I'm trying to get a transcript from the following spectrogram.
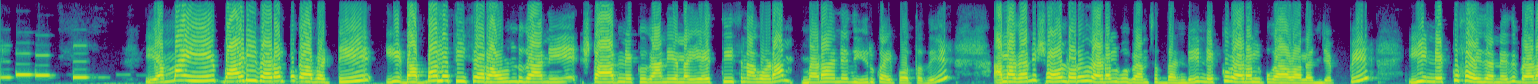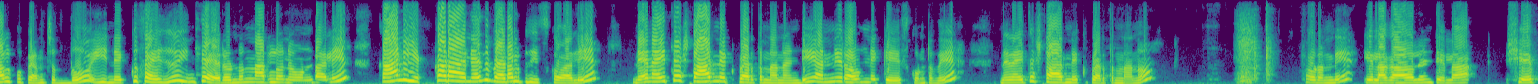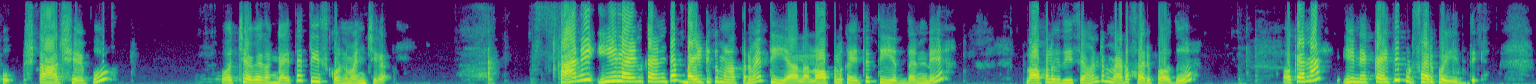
ఈ అమ్మాయి బాడీ వెడల్పు కాబట్టి ఈ డబ్బాలో తీసే రౌండ్ కానీ స్టార్ నెక్ కానీ ఇలా ఏది తీసినా కూడా మెడ అనేది ఇరుకు అయిపోతుంది అలాగని షోల్డర్ వెడల్పు పెంచొద్దండి. నెక్ వెడల్పు కావాలని చెప్పి ఈ నెక్ సైజ్ అనేది వెడల్పు పెంచొద్దు. ఈ నెక్ సైజు ఇంతే రెండున్నరలోనే ఉండాలి. కానీ ఇక్కడ అనేది వెడల్పు తీసుకోవాలి. నేనైతే స్టార్ నెక్ పెడుతున్నానండి. అన్ని రౌండ్ నెక్ వేసుకుంటుంది. నేనైతే స్టార్ నెక్ పెడుతున్నాను. చూడండి ఇలా కావాలంటే ఇలా షేపు స్టార్ షేపు వచ్చే విధంగా అయితే తీసుకోండి మంచిగా. కానీ ఈ లైన్ కంటే బయటికి మాత్రమే తీయాలి? లోపలికి అయితే తీయద్దండి. లోపలికి తీసామంటే మెడ సరిపోదు. ఓకేనా? ఈ నెక్ అయితే ఇప్పుడు సరిపోయిద్ది.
